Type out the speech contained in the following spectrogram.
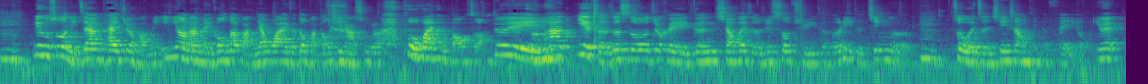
嗯，例如说你这样开就好，你硬要拿美工刀把人家挖一个洞，把东西拿出来，破坏那个包装，对，嗯、那业者这时候就可以跟消费者去收取一个合理的金额，嗯，作为整新商品的费用，因为。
